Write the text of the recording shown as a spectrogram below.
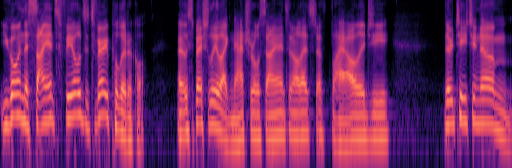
You go in the science fields, it's very political, especially like natural science and all that stuff, biology. They're teaching them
